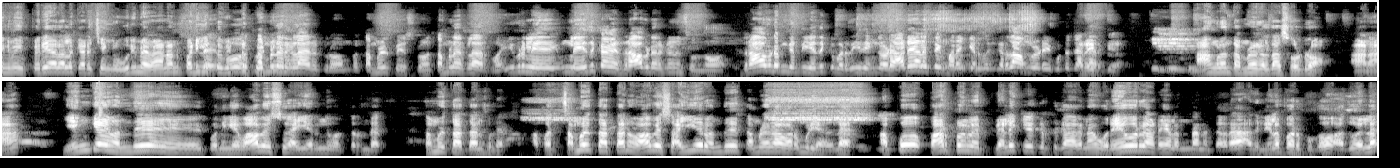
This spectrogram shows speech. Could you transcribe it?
இனிமேல் பெரியாரால கிடைச்ச எங்க உரிமை வேணாம்னு படிக்கிறத விட்டு தமிழர்களா இருக்கிறோம் தமிழ் பேசுறோம் தமிழர்களா இருக்கோம். இவர்களை இவங்களை எதுக்காக திராவிடர்கள்னு சொல்லணும் திராவிடம்ங்கிறது எதுக்கு வருது? இது எங்களோட அடையாளத்தை மறைக்கிறதுங்கிறது அவங்களுடைய குற்றச்சாட்டா இருக்கு. நாங்களும் தமிழர்கள் தான் சொல்றோம். ஆனா எங்க வந்து இப்போ நீங்க வாவேசு ஐயர்னு ஒருத்தர் இருந்தார். தமிழ் தாத்தான்னு சொல்கிறேன் அப்போ தமிழ் தாத்தான்னு வாவேஸ் ஐயர் வந்து தமிழராக வர முடியாதுல்ல. அப்போது பார்ப்பனர்களை விலைக்கு வைக்கிறதுக்காகனா ஒரே ஒரு அடையாளம் தானே தவிர அது நிலப்பரப்புக்கோ அதுவும் இல்லை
